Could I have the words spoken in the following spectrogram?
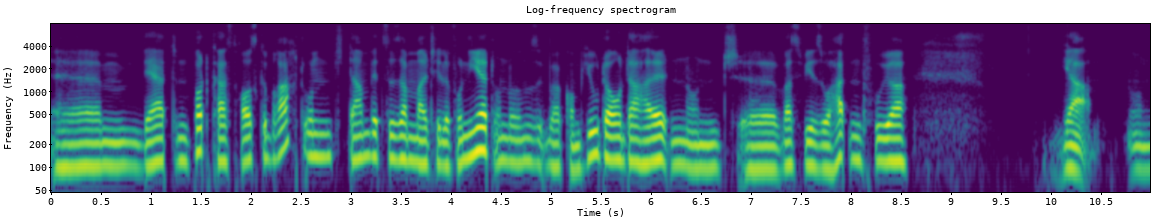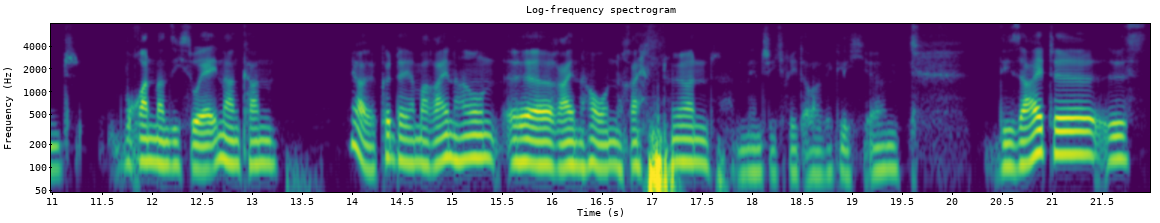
ähm, der hat einen Podcast rausgebracht und da haben wir zusammen mal telefoniert und uns über Computer unterhalten und äh, was wir so hatten früher. Ja, und woran man sich so erinnern kann. Ja, könnt ihr ja mal reinhauen, äh, reinhauen, reinhören. Mensch, ich rede aber wirklich. Ähm, die Seite ist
